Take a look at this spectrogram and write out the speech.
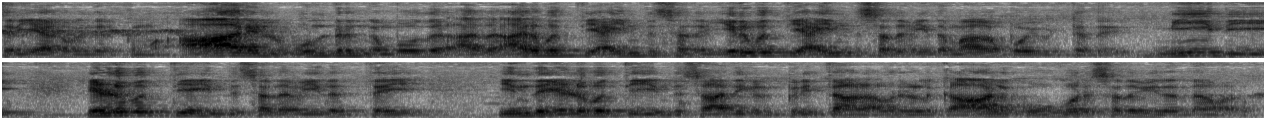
சரியாக வந்திருக்கும்? ஆறில் ஒன்றுங்கும் போது அது அறுபத்தி ஐந்து சத இருபத்தி ஐந்து சதவீதமாக போய்விட்டது. மீதி எழுபத்தி ஐந்து சதவீதத்தை இந்த எழுபத்தி ஐந்து சாதிகள் பிரித்தால் அவர்களுக்கு ஆளுக்கு ஒவ்வொரு சதவீதம் தான் வரும்.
